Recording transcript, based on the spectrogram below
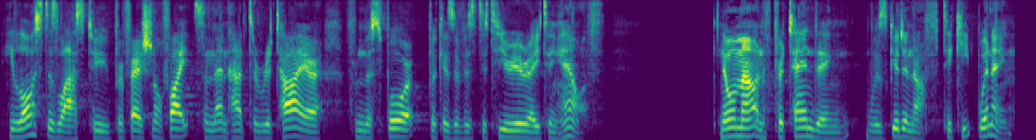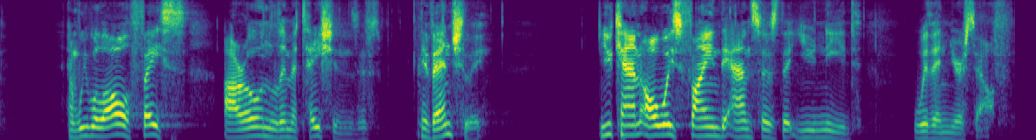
he lost his last two professional fights and then had to retire from the sport because of his deteriorating health. No amount of pretending was good enough to keep winning. And we will all face our own limitations eventually. You can't always find the answers that you need within yourself.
